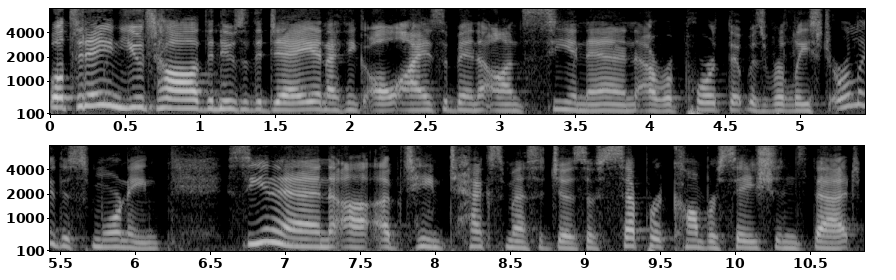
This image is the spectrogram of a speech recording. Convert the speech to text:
well, today in Utah, the news of the day, and I think all eyes have been on CNN, a report that was released early this morning. CNN uh, obtained text messages of separate conversations that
